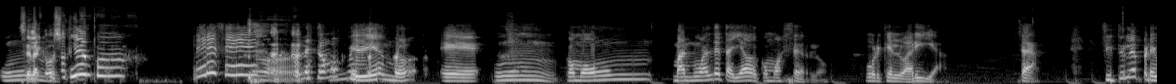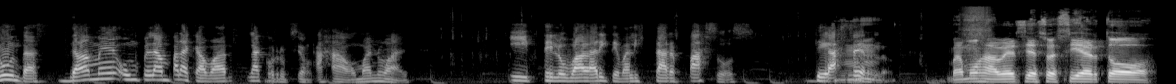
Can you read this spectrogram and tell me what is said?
un... Se le acabó su tiempo. No le estamos pidiendo eh, un, como un manual detallado de cómo hacerlo, porque lo haría. O sea, si tú le preguntas, dame un plan para acabar la corrupción, ajá, un manual, y te lo va a dar y te va a listar pasos de mm. hacerlo. Vamos a ver si eso es cierto.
